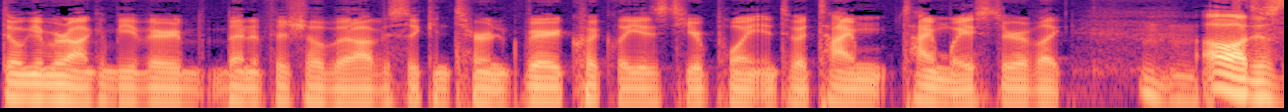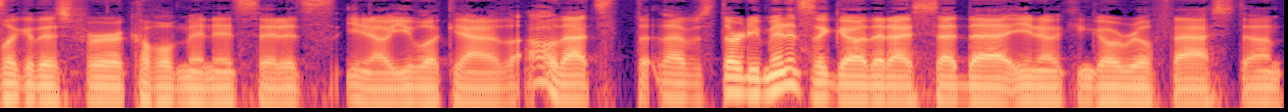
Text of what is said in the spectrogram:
don't get me wrong, can be very beneficial, but obviously can turn very quickly, as to your point, into a time time waster of like, mm-hmm. oh, I'll just look at this for a couple of minutes. That it's you know you look at it, oh, that's that was thirty minutes ago that I said that. You know, it can go real fast. Um,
